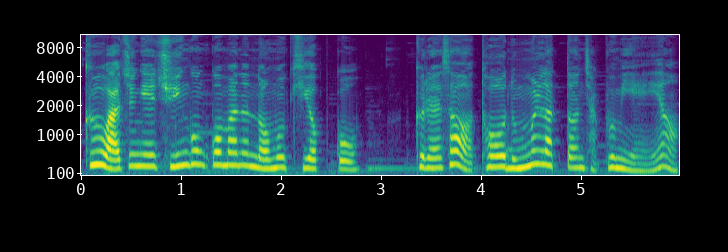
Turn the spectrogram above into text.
그 와중에 주인공 꼬마는 너무 귀엽고 그래서 더 눈물 났던 작품이에요.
